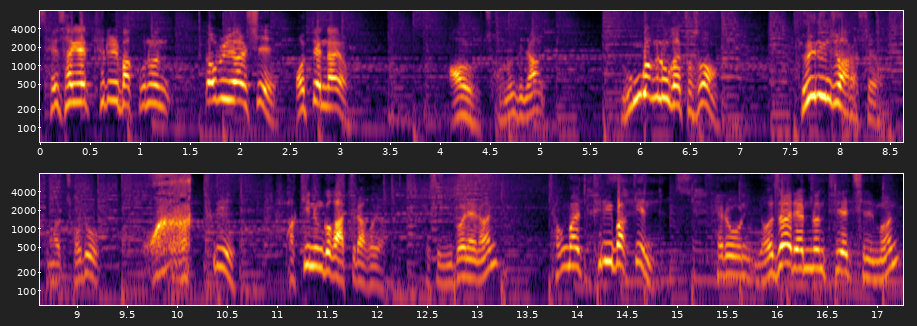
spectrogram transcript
세상의 틀을 바꾸는 WRC 어땠나요? 아우 저는 그냥 용광로 같아서 되는 줄 알았어요. 정말 저도 확 틀이 바뀌는 것 같더라고요. 그래서 이번에는 정말 틀이 바뀐 새로운 여자 랩런트의 질문,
